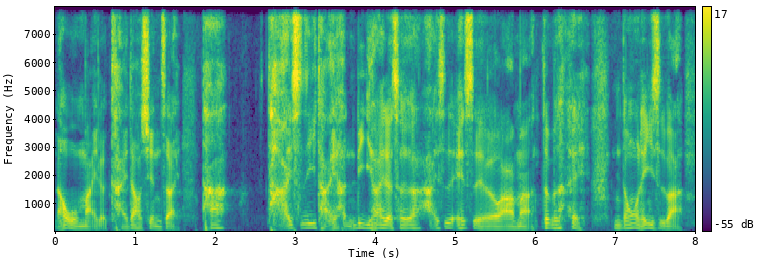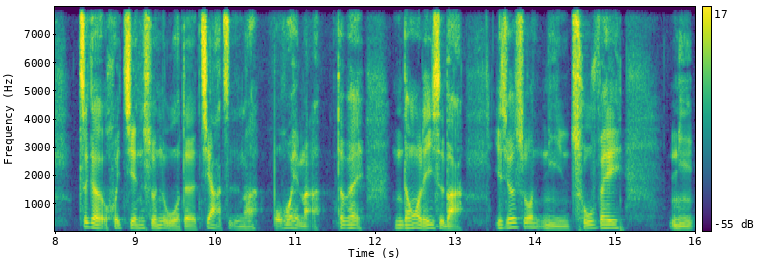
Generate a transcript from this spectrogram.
然后我买了开到现在，他。还是一台很厉害的车啊，还是 SLR 嘛，对不对？你懂我的意思吧？这个会减损我的价值吗？不会嘛，对不对？你懂我的意思吧？也就是说，你除非。你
